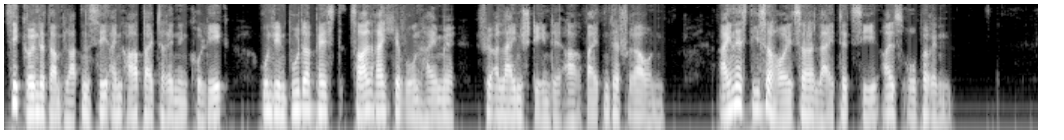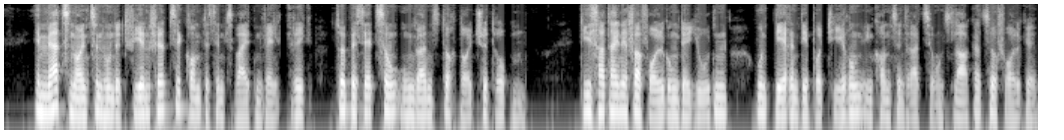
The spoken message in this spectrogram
Sie gründet am Plattensee ein Arbeiterinnenkolleg und in Budapest zahlreiche Wohnheime für alleinstehende arbeitende Frauen. Eines dieser Häuser leitet sie als Oberin. Im März 1944 kommt es im Zweiten Weltkrieg zur Besetzung Ungarns durch deutsche Truppen. Dies hat eine Verfolgung der Juden und deren Deportierung in Konzentrationslager zur Folge.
